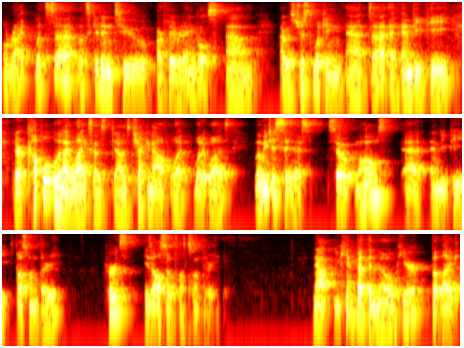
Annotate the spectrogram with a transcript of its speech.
All right, let's uh, let's get into our favorite angles. Um, I was just looking at uh, at MVP. There are a couple that I like. So I was I was checking out what what it was. Let me just say this. So Mahomes at MVP is plus 130. Hurts is also plus 130. Now you can't bet the no here, but like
